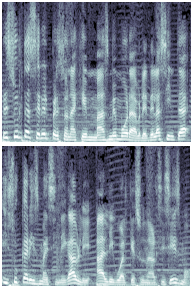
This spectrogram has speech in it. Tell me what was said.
Resulta ser el personaje más memorable de la cinta y su carisma es innegable, al igual que su narcisismo.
